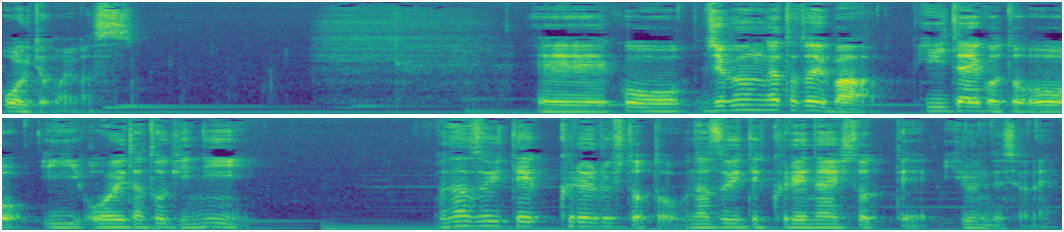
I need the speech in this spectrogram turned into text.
多いと思います。えー、こう、自分が例えば言いたいことを言い終えた時に、うなずいてくれる人とうなずいてくれない人っているんですよね。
